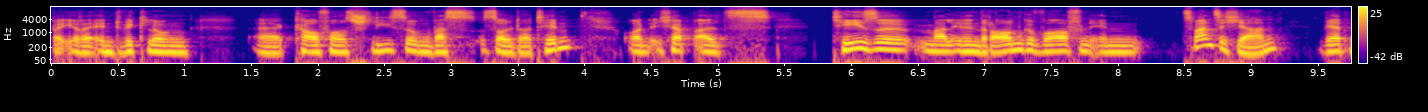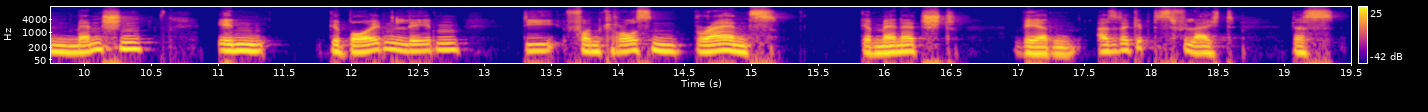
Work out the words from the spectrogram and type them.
bei ihrer Entwicklung, äh, Kaufhausschließung, was soll dorthin. Und ich habe als These mal in den Raum geworfen, in 20 Jahren werden Menschen in Gebäuden leben, die von großen Brands gemanagt werden. Also da gibt es vielleicht das,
